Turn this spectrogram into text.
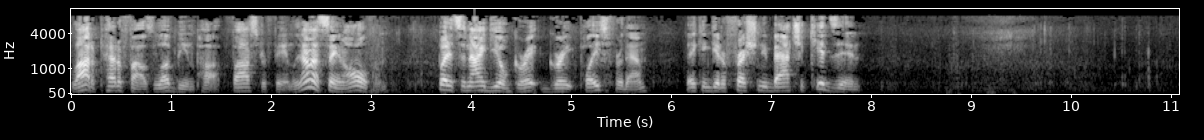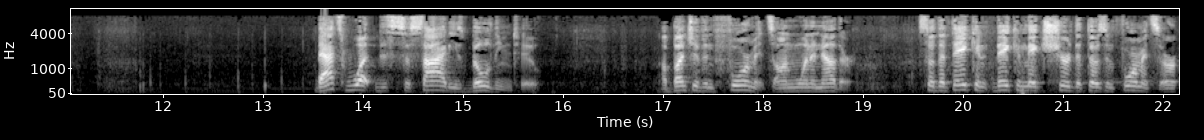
A lot of pedophiles love being foster families. I'm not saying all of them, but it's an ideal, great, great place for them. They can get a fresh new batch of kids in. That's what this society is building to. A bunch of informants on one another so that they can they can make sure that those informants are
